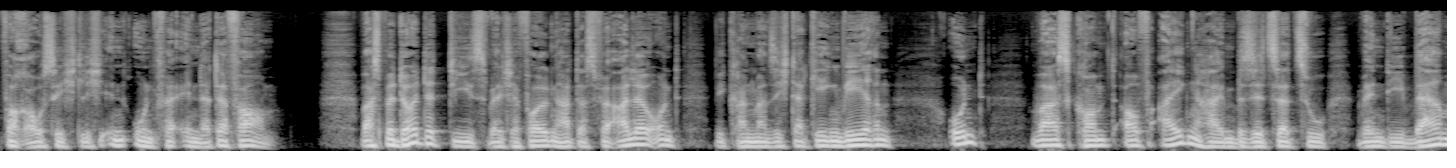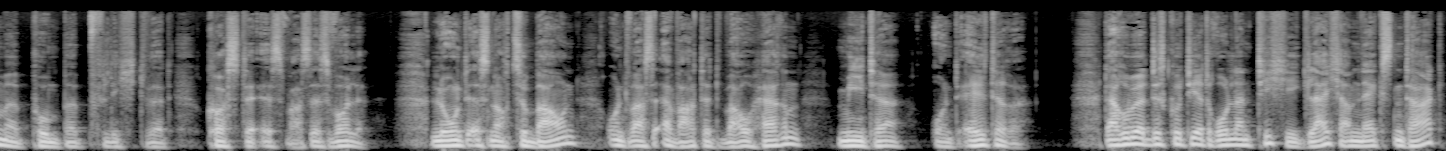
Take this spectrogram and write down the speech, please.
voraussichtlich in unveränderter Form. Was bedeutet dies? Welche Folgen hat das für alle und wie kann man sich dagegen wehren? Und was kommt auf Eigenheimbesitzer zu, wenn die Wärmepumpe Pflicht wird, koste es, was es wolle? Lohnt es noch zu bauen und was erwartet Bauherren, Mieter und Ältere? Darüber diskutiert Roland Tichy gleich am nächsten Tag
